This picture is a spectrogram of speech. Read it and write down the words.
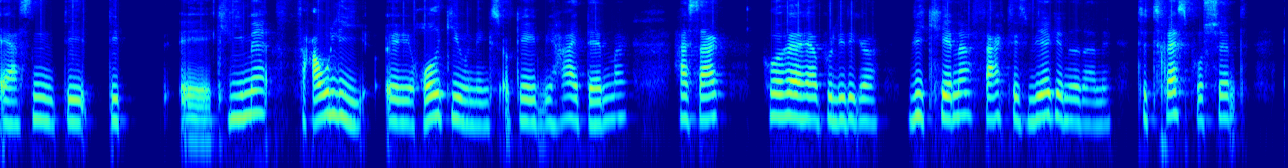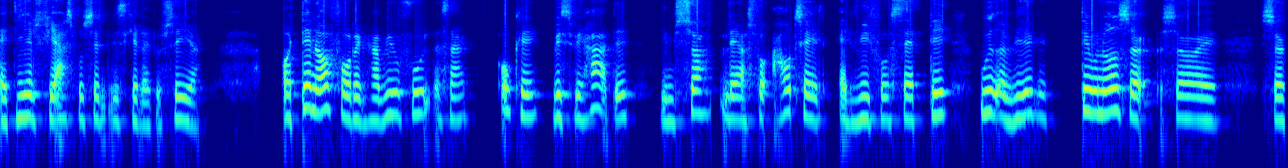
er sådan det, det øh, klimafaglige øh, rådgivningsorgan, vi har i Danmark, har sagt, Prøv at høre her, politikere. Vi kender faktisk virkemidlerne til 60 procent af de 70 procent, vi skal reducere. Og den opfordring har vi jo fuldt og sagt, okay, hvis vi har det, jamen så lad os få aftalt, at vi får sat det ud at virke. Det er jo noget så, så, øh, så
